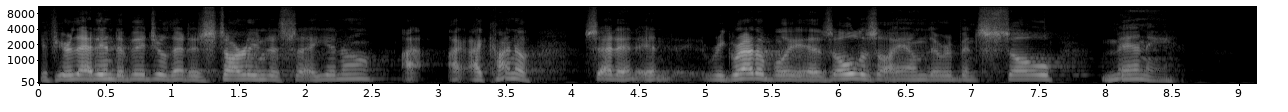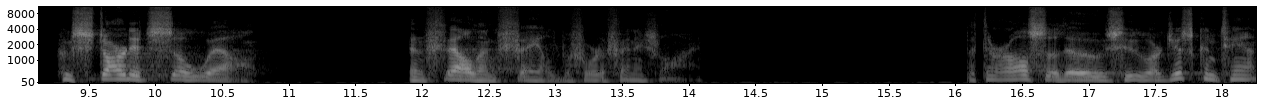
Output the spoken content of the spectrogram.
If you're that individual that is starting to say, you know, I, I, I kind of said it, and regrettably, as old as I am, there have been so many who started so well and fell and failed before the finish line. But there are also those who are just content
